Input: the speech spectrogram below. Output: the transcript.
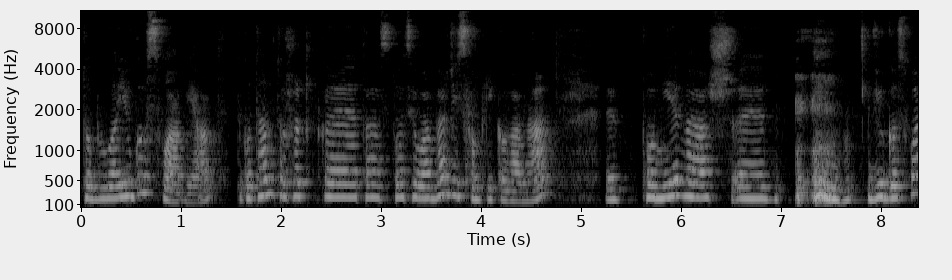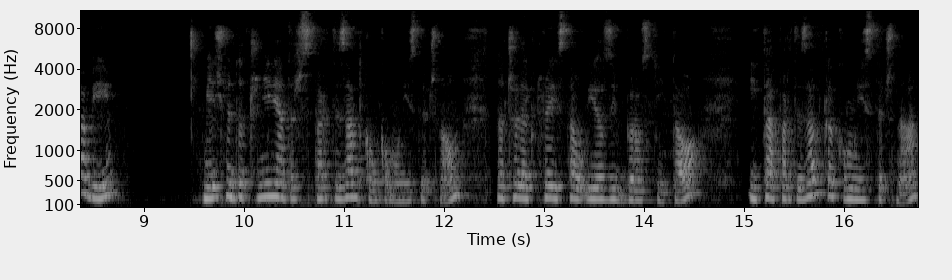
to była Jugosławia, tylko tam troszeczkę ta sytuacja była bardziej skomplikowana, y, ponieważ y, w Jugosławii mieliśmy do czynienia też z partyzantką komunistyczną, na czele której stał Josip Broz Tito. I ta partyzantka komunistyczna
